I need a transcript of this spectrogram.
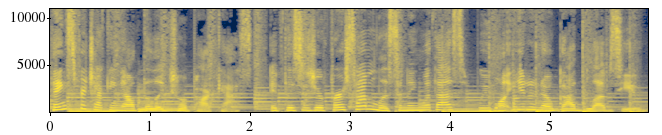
Thanks for checking out the Lakeshore Podcast. If this is your first time listening with us, we want you to know God loves you.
